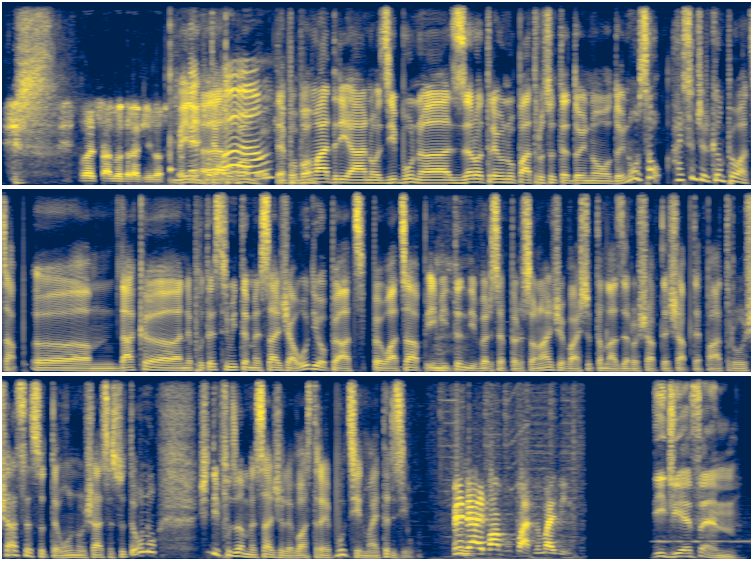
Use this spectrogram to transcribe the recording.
Vă salut, dragilor. Bine, Te te pupăm. pupăm. Te pupăm, Adrian, o zi bună, 031 400 2929 sau hai să încercăm pe WhatsApp. Uh, Dacă ne puteți trimite mesaje audio pe Whats- pe WhatsApp imitând diverse personaje, vă așteptăm la 0774 601 601 și difuzăm mesajele voastre puțin mai târziu. Bine, ai v-am pupat, numai bine. DGFM.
